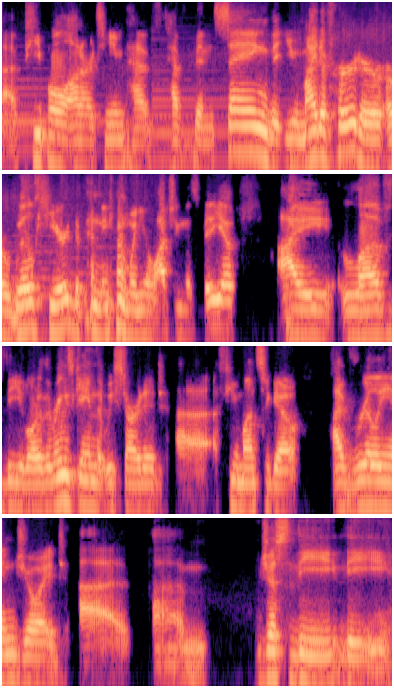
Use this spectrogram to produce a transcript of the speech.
uh, people on our team have have been saying that you might have heard or, or will hear depending on when you're watching this video. I love the Lord of the Rings game that we started uh, a few months ago. I've really enjoyed uh, um, just the the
